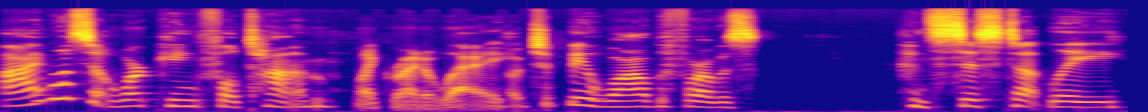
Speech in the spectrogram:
I wasn't working full time like right away. It took me a while before I was consistently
